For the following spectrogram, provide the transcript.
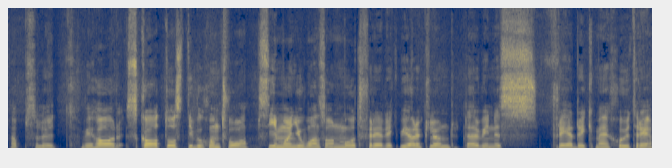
Absolut. Vi har Skatås division 2. Simon Johansson mot Fredrik Björklund. Där vinner Fredrik med 7-3.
